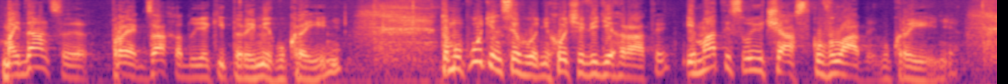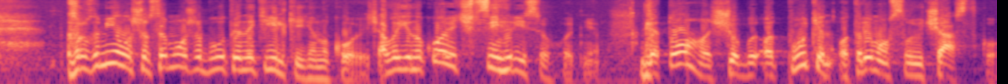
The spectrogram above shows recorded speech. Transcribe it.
Майдан це проект Заходу, який переміг в Україні. Тому Путін сьогодні хоче відіграти і мати свою частку влади в Україні. Зрозуміло, що це може бути не тільки Янукович, але Янукович в цій грі сьогодні для того, щоб от Путін отримав свою частку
